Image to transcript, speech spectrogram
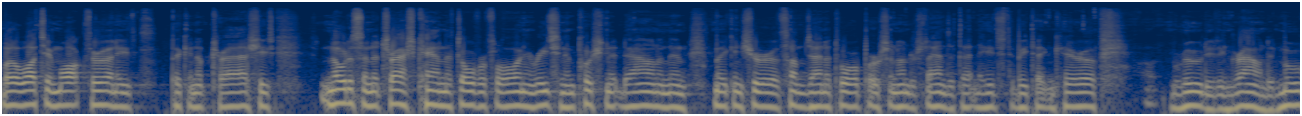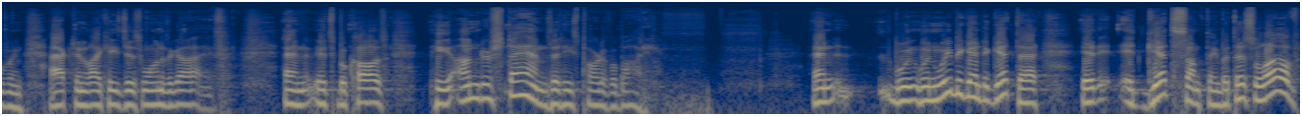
But I watch him walk through, and he's picking up trash. He's noticing a trash can that's overflowing and reaching and pushing it down and then making sure some janitorial person understands that that needs to be taken care of, rooted and grounded, moving, acting like he's just one of the guys. And it's because he understands that he's part of a body. And when we begin to get that, it, it gets something. But this love,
